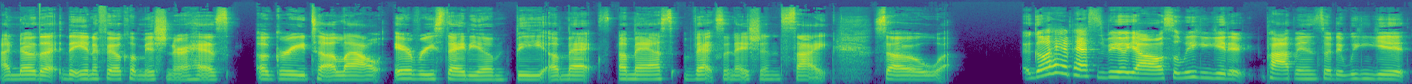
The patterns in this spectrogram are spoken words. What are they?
I know that the NFL commissioner has agreed to allow every stadium be a max a mass vaccination site. So go ahead pass the bill, y'all, so we can get it popping, so that we can get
